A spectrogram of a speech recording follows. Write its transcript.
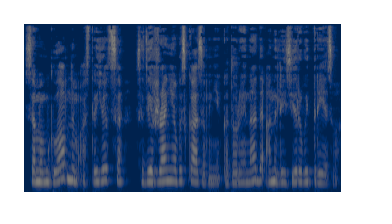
самым главным остается содержание высказывания, которое надо анализировать трезво.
